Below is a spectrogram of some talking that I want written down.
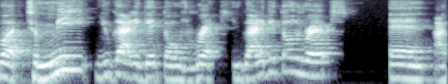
But to me, you got to get those reps. You got to get those reps. And I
